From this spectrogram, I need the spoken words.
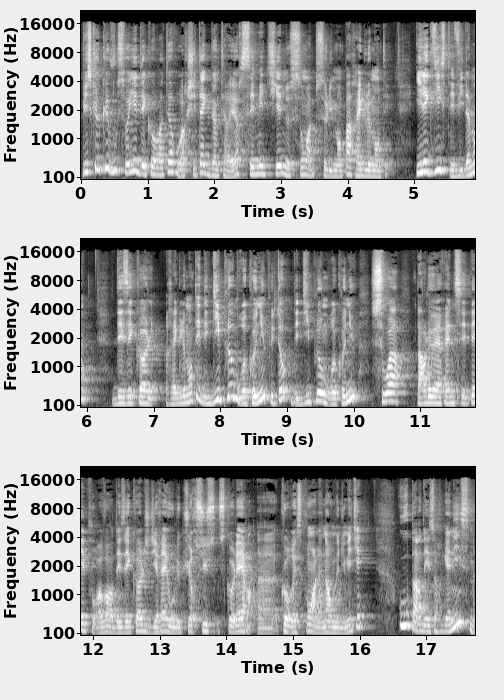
Puisque que vous soyez décorateur ou architecte d'intérieur, ces métiers ne sont absolument pas réglementés. Il existe évidemment des écoles réglementées, des diplômes reconnus plutôt, des diplômes reconnus, soit par le RNCP pour avoir des écoles, je dirais, où le cursus scolaire euh, correspond à la norme du métier, ou par des organismes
